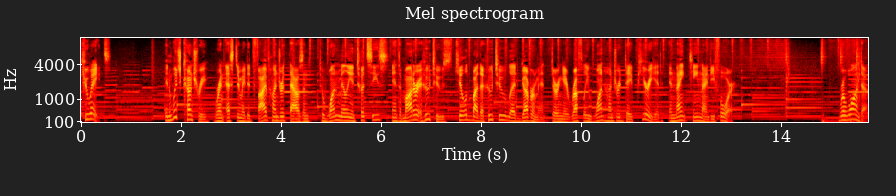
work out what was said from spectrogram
Kuwait. In which country were an estimated 500,000 to 1 million Tutsis and moderate Hutus killed by the Hutu led government during a roughly 100 day period in 1994? Rwanda.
